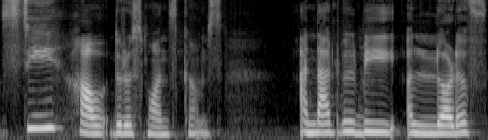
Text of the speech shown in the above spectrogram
see how the response comes. And that will be a lot of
